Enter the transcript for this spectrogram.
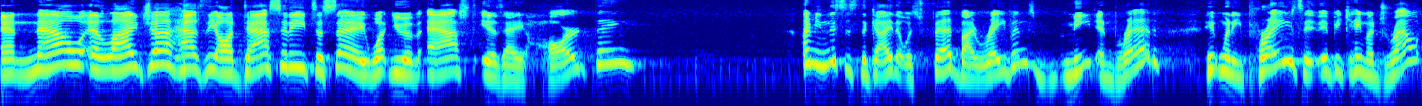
And now Elijah has the audacity to say, What you have asked is a hard thing? I mean, this is the guy that was fed by ravens, meat and bread. When he prays, it, became a drought.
